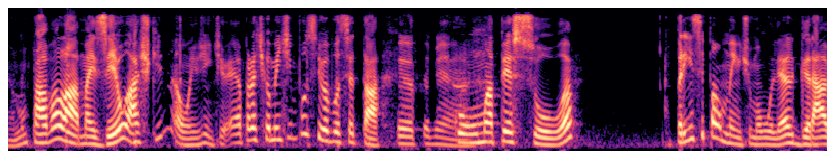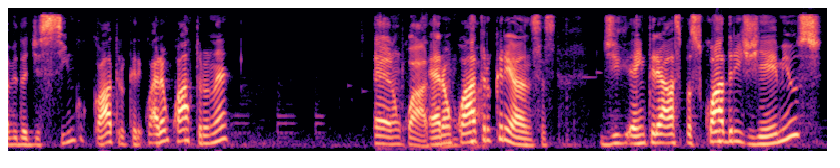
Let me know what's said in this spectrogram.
Eu não tava lá, mas eu acho que não, hein, gente. É praticamente impossível você estar Eu também acho. com uma pessoa, principalmente uma mulher grávida de 5, 4, eram quatro, né? Eram quatro. Eram quatro crianças, de entre aspas, quadrigêmeos,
